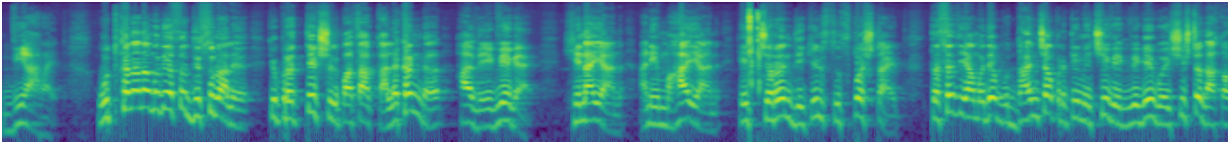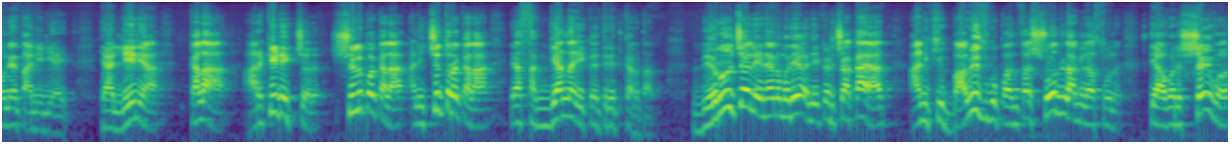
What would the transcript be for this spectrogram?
विहार आहेत. उत्खननामध्ये असं दिसून आलं की प्रत्येक शिल्पाचा कालखंड हा वेगवेगळा आहे. हिनायान आणि महायान हे चरण देखील सुस्पष्ट आहेत. तसंच यामध्ये बुद्धांच्या प्रतिमेची वेगवेगळी वैशिष्ट्य दाखवण्यात आलेली आहेत. ह्या लेण्या कला आर्किटेक्चर शिल्पकला आणि चित्रकला या सगळ्यांना एकत्रित करतात. वेरूळच्या लेण्यांमध्ये अलीकडच्या काळात आणखी बावीस गुपांचा शोध लागला असून त्यावर शैव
